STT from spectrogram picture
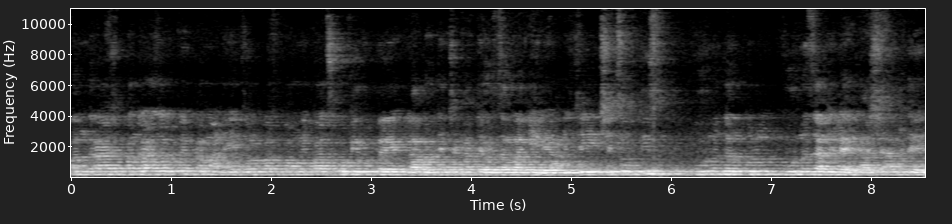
पंधरा पंधरा हजार रुपये प्रमाणे जवळपास पावणे पाच कोटी रुपये लाभार्थ्यांच्या खात्यावर जमा केले. आणि जे एकशे चौतीस पूर्ण घरकुल पूर्ण झालेले आहेत अशामध्ये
